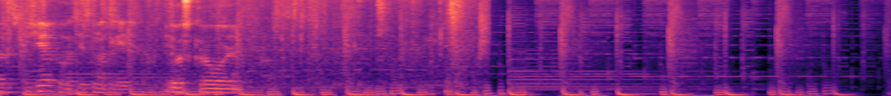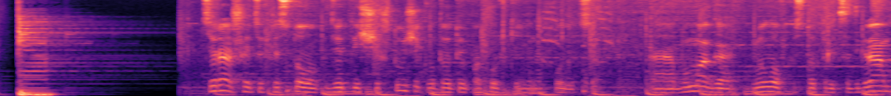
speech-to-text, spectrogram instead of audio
Распечатывать и смотреть. И раскрываем. Тираж этих листовок 2000 штучек, вот в этой упаковке они находятся. А, бумага меловка 130 грамм,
